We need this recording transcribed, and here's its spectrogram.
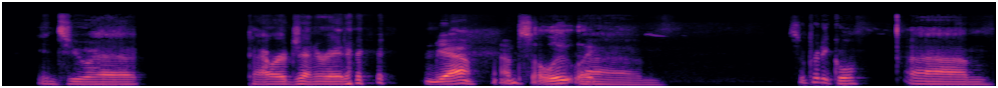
into a power generator. Yeah, absolutely. um, so pretty cool. Um,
